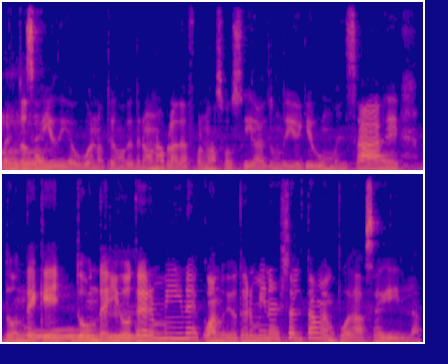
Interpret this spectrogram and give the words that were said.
Pues entonces yo dije, bueno, tengo que tener una plataforma social donde yo lleve un mensaje, donde que donde yo termine, cuando yo termine el certamen pueda seguirla,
